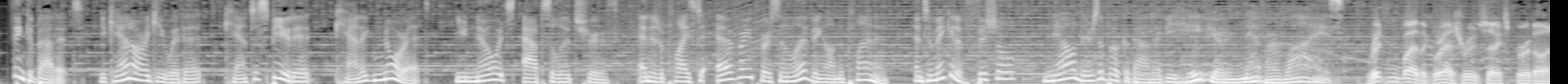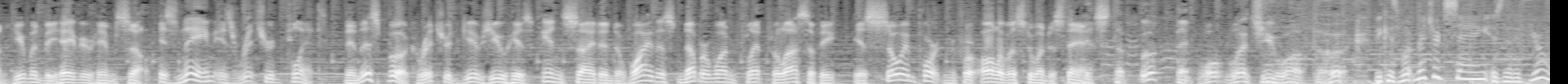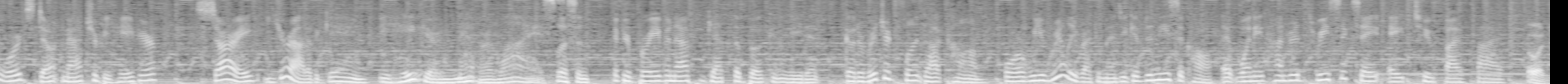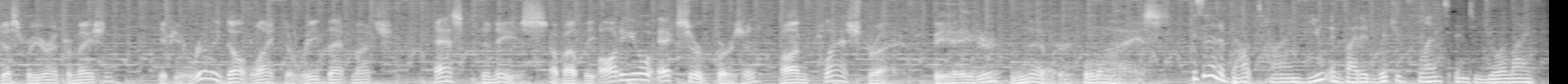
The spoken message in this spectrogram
Think about it. You can't argue with it, can't dispute it, can't ignore it. You know it's absolute truth, and it applies to every person living on the planet. And to make it official, now there's a book about it Behavior Never Lies written by the grassroots expert on human behavior himself. His name is Richard Flint. In this book, Richard gives you his insight into why this number one Flint philosophy is so important for all of us to understand. It's the book that won't let you off the hook. Because what Richard's saying is that if your words don't match your behavior, sorry, you're out of the game. Behavior never lies. Listen, if you're brave enough, get the book and read it. Go to richardflint.com, or we really recommend you give Denise a call at 1 800 368 8255. Oh, and just for your information, if you really don't like to read that much, ask Denise about the audio excerpt version on flash drive. Behavior never lies. Isn't it about time you invited Richard Flint into your life?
